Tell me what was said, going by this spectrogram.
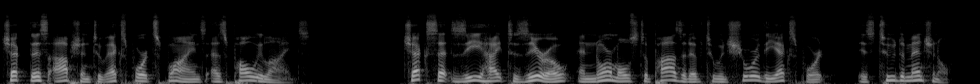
check this option to export splines as polylines. Check set Z height to 0 and normals to positive to ensure the export is two-dimensional.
